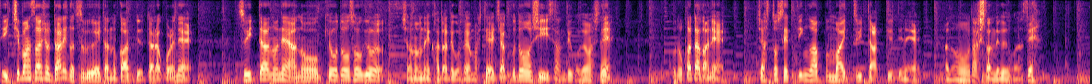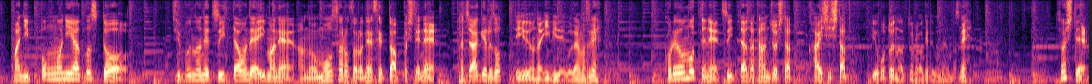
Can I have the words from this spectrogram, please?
で一番最初誰がつぶやいたのかって言ったらこれねツイッターのねあの共同創業者のね方でございましてジャック・ドーシーさんでございましてねこの方がね Just Setting Up My Twitter って言ってねあの出したんでございますねまあ日本語に訳すと自分のねツイッターをね今ねあのもうそろそろねセットアップしてね立ち上げるぞっていうような意味でございますね。これをもってねツイッターが誕生した開始したということになっておるわけでございますね。そして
